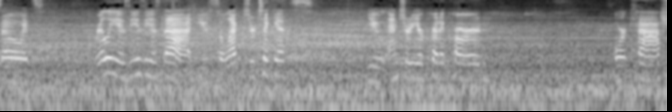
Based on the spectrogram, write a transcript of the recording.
So it's really as easy as that. You select your tickets, you enter your credit card or cash,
